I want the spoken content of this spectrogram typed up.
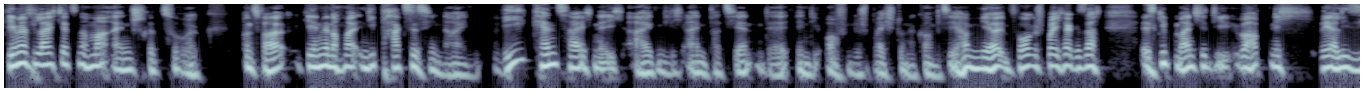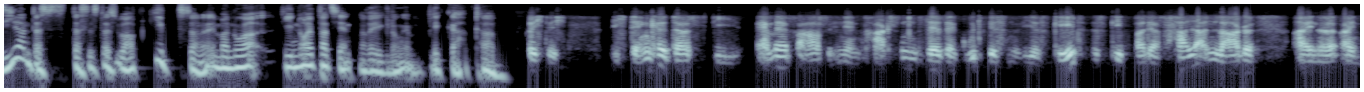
Gehen wir vielleicht jetzt noch mal einen Schritt zurück. Und zwar gehen wir nochmal in die Praxis hinein. Wie kennzeichne ich eigentlich einen Patienten, der in die offene Sprechstunde kommt? Sie haben mir im Vorgespräch ja gesagt, es gibt manche, die überhaupt nicht realisieren, dass, dass es das überhaupt gibt, sondern immer nur die Neupatientenregelung im Blick gehabt haben. Richtig. Ich denke, dass die MFAs in den Praxen sehr, sehr gut wissen, wie es geht. Es gibt bei der Fallanlage eine, ein,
